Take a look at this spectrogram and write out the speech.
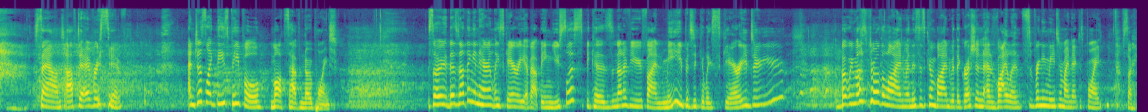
sound after every sip. And just like these people, moths have no point. So there's nothing inherently scary about being useless because none of you find me particularly scary, do you? But we must draw the line when this is combined with aggression and violence, bringing me to my next point. Sorry.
